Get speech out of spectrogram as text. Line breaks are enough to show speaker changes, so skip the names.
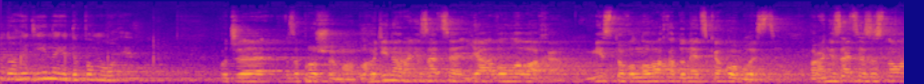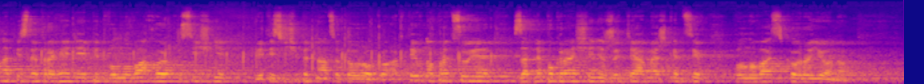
благодійної допомоги.
Отже, запрошуємо. Благодійна організація Я Волноваха, місто Волноваха, Донецька область. Організація заснована після трагедії під Волновахою у січні 2015 року. Активно працює задля покращення життя мешканців Волноваського району.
